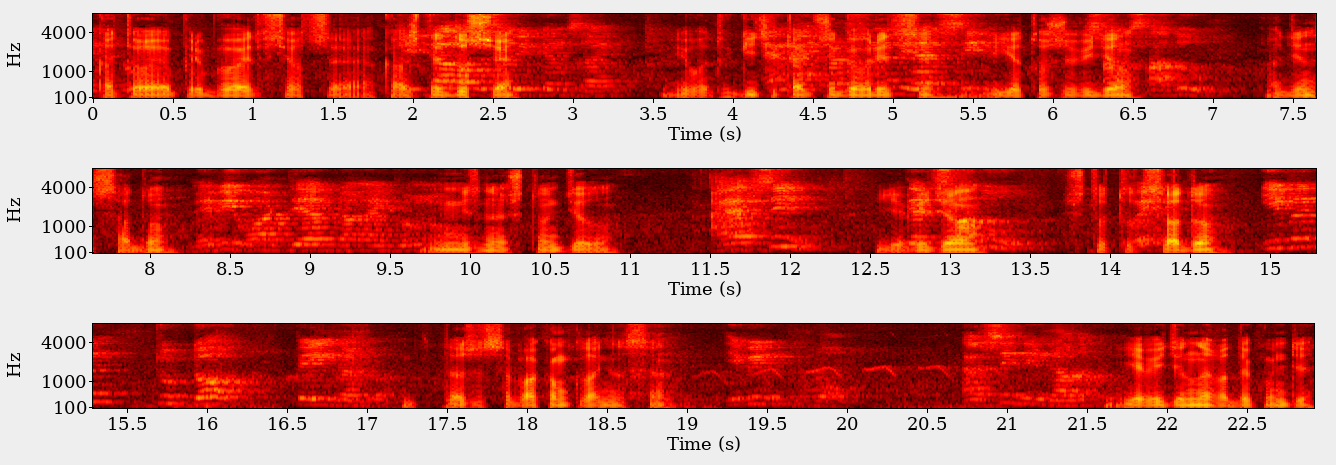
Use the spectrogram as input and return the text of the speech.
который пребывает в сердце каждой души. И вот в Гите также говорится, я тоже видел один саду, не знаю, что он делал. Я видел, что тут саду? Даже собакам кланялся. Я видел на Радакунде.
